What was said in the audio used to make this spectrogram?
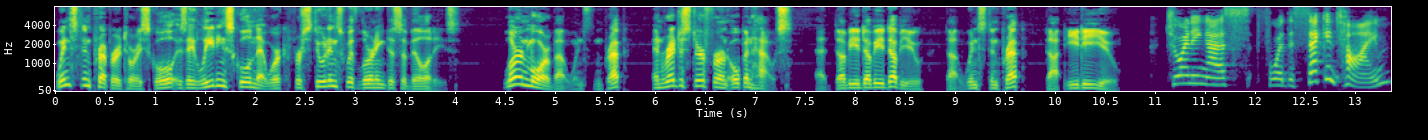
Winston Preparatory School is a leading school network for students with learning disabilities. Learn more about Winston Prep and register for an open house at www.winstonprep.edu. Joining us for the second time.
